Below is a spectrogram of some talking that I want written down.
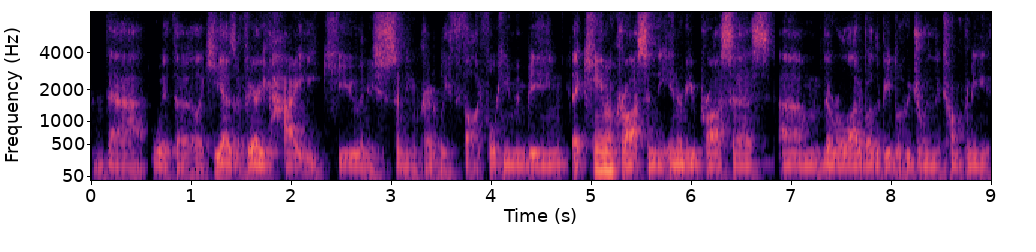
that with a like he has a very high EQ and he's just an incredibly thoughtful human being that came across in the interview process. Um, there were a lot of other people who joined the company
